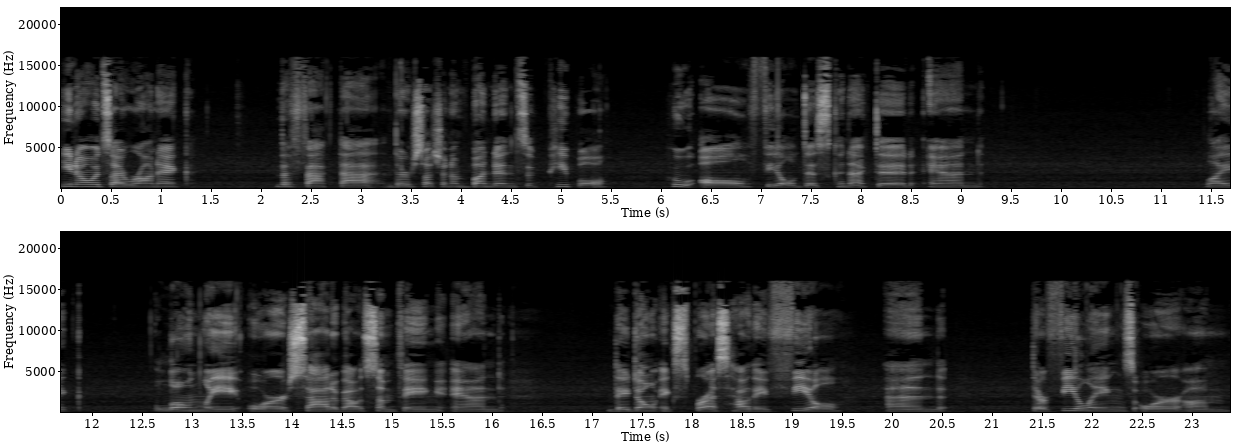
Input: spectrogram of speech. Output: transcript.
You know, it's ironic the fact that there's such an abundance of people who all feel disconnected and like lonely or sad about something and they don't express how they feel and their feelings or um,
